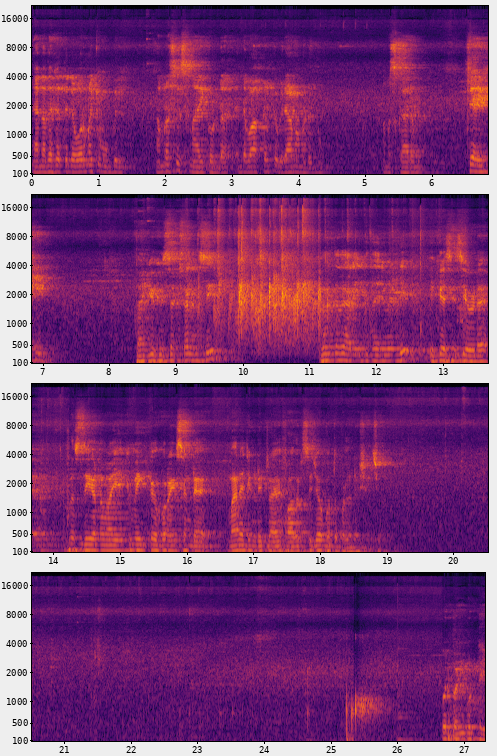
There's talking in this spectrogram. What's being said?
ഞാൻ അദ്ദേഹത്തിന്റെ ഓർമ്മയ്ക്ക് മുമ്പിൽ നമ്രശിസ്നായിക്കൊണ്ട് എന്റെ വാക്കുകൾക്ക് വിരാമമിടുന്നു. നമസ്കാരം. Jai Hind. Thank you his excellency കൃതജ്ഞത അറിയിക്കുന്നതിന് വേണ്ടി ഇ കെ സി സിയുടെ പ്രസിദ്ധീകരണമായ എക്കമിക് ഹൊറൈസന്റെ മാനേജിംഗ് എഡിറ്ററായ ഫാദർ സിജോ പത്തുപള്ളിനെ ക്ഷണിച്ചു ഒരു പെൺകുട്ടി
